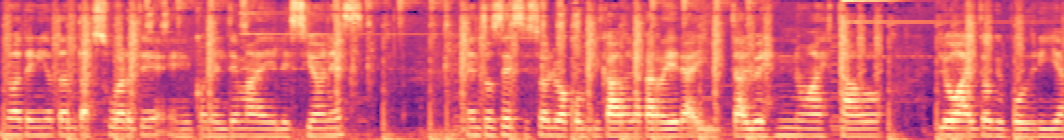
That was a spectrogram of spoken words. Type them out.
no ha tenido tanta suerte eh, con el tema de lesiones. Entonces eso lo ha complicado en la carrera y tal vez no ha estado lo alto que podría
